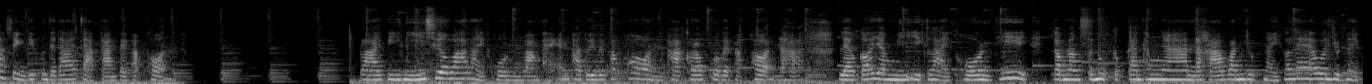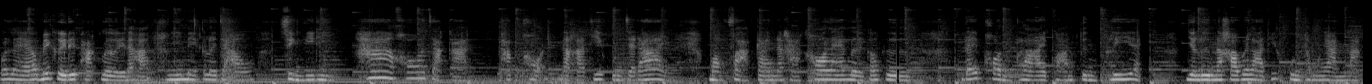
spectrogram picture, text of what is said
5 สิ่งที่คุณจะได้จากการไปพักผ่อน ปลายปีนี้เชื่อว่าหลายคนวางแผนพาตัวเองไปพักผ่อนพาครอบครัวไปพักผ่อนนะคะ แล้วก็ยังมีอีกหลายคนที่กำลังสนุกกับการทำงานนะคะ วันหยุดไหนก็แล้ววันหยุดไหนก็แล้วไม่เคยได้พักเลยนะคะ นี่เมย์ก็เลยจะเอาสิ่งดีๆ 5 ข้อจากการพักผ่อนนะคะที่คุณจะได้มาฝากกันนะคะ ข้อแรกเลยก็คือ ได้ผ่อนคลายความตึงเครียด อย่าลืมนะคะ เวลาที่คุณทำงานหนัก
